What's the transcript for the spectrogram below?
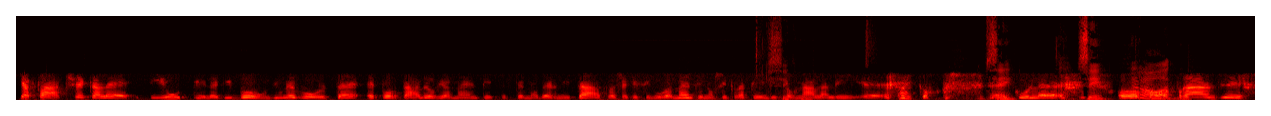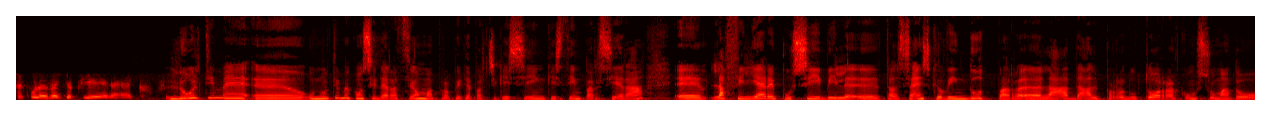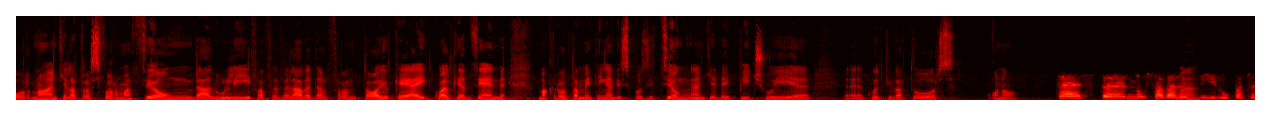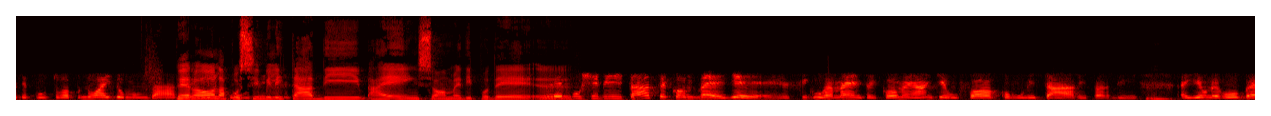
capace che è di utile, di buono, di una volta e portare ovviamente tutte modernità, perché sicuramente non si pretende di tornare lì eh, ecco, sì. eh, con le, sì. o, Però... o, a frange con le vecchie piere. Ecco. L'ultima, eh, un'ultima considerazione, ma proprio per chi si, chi si imparsierà, eh, la filiera è possibile, eh, tal senso che ho venduto per, eh, là dal produttore al consumatore, no? anche la trasformazione dall'ulifa, fevelave dal frantoio, che hai qualche azienda Macrota mette a disposizione anche dei piccoli eh, eh, coltivatori o no? Test non sarà ah. sviluppo, perché purtroppo non hai domandato. Però la possibilità di, ah, è, insomma, di poter... Eh... Le possibilità secondo me è eh, sicuramente come anche un for comunitario, per dire. Mm. È una roba,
